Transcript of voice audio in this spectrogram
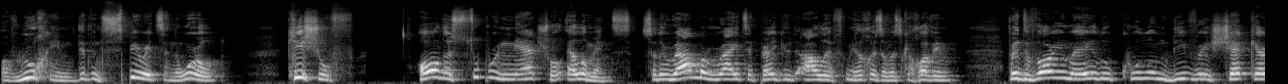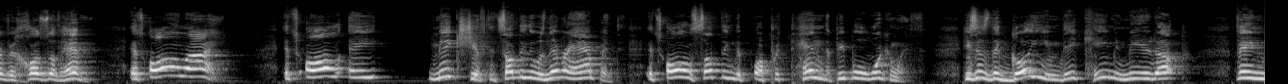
of ruchim, different spirits in the world, kishuf, all the supernatural elements. So the Rambam writes at Perikut Aleph, Mehilchos of Eskachovim, V'dvarim ha'elu kulum divrei sheker v'chozov hem. It's all a lie. It's all a makeshift. It's something that was never happened. It's all something that, or pretend that people were working with. He says the goyim, they came and made it up. They should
